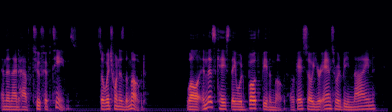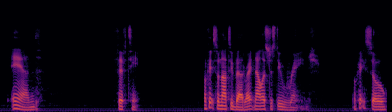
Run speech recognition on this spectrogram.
and then I'd have two 15s. So which one is the mode? Well, in this case, they would both be the mode. Okay, so your answer would be 9 and 15. Okay, so not too bad, right? Now let's just do range. Okay, so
